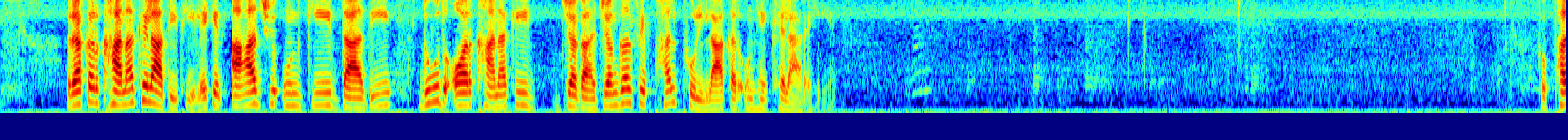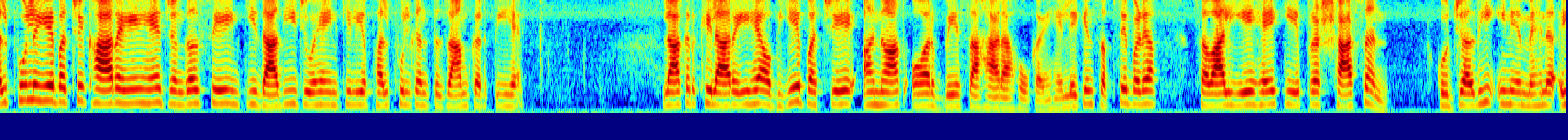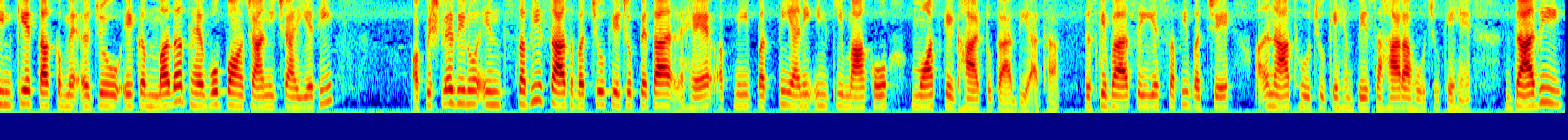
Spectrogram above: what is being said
रखकर खाना खिलाती थी, लेकिन आज उनकी दादी दूध और खाना की जगह जंगल से फल फूल लाकर उन्हें खिला रही है। तो फल फूल ये बच्चे खा रहे हैं। जंगल से इनकी दादी जो है, इनके लिए फल फूल का इंतज़ाम करती है। लाकर खिला रही है। अब ये बच्चे अनाथ और बेसहारा हो गए हैं। लेकिन सबसे बड़ा सवाल ये है कि प्रशासन को जल्द ही इन्हें मेहनत इनके तक जो एक मदद है, वो पहुंचानी चाहिए थी। और पिछले दिनों इन सभी सात बच्चों के जो पिता है, अपनी पत्नी यानी इनकी माँ को मौत के घाट उतार दिया था। जिसके बाद से ये सभी बच्चे अनाथ हो चुके हैं, बेसहारा हो चुके हैं। दादी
